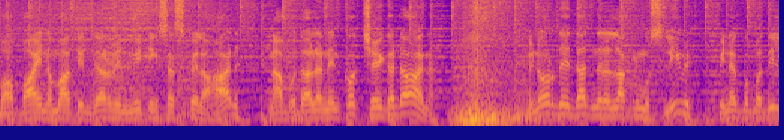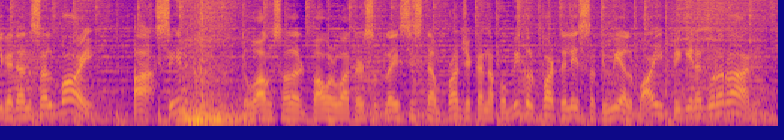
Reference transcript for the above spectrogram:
Babay na matinder nin meeting sa eskwelahan, nabudala nin kotse gadan. Minor de edad na lalaking Muslim, pinagbabadil gadan sa Albay. Asin, tuwang solid power water supply system project ka na Bicol Party List sa Tiwi Albay, piginaguraran.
